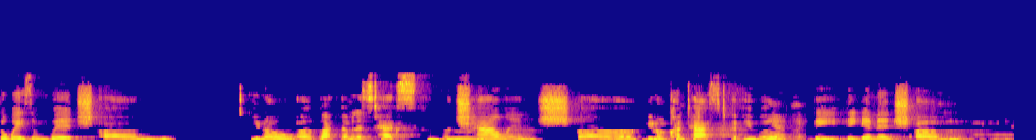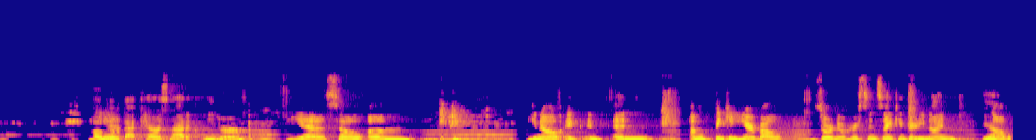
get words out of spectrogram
the ways in which um, you know, uh, black feminist texts mm-hmm. challenge, uh, you know, contest, if you will, the the image um, of yeah. that charismatic leader. Yeah. So, um, you know, it, it, and I'm thinking here about Zora Neale Hurston's 1939 yeah. novel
